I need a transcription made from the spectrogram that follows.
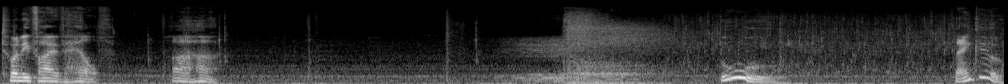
25 health. Uh-huh. Ooh. Thank you.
